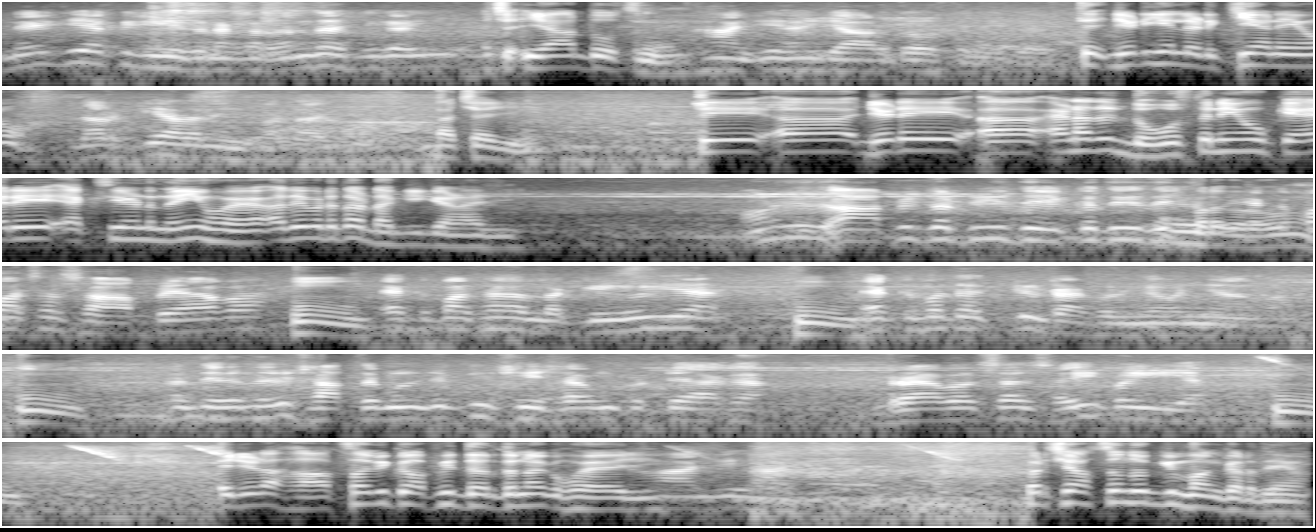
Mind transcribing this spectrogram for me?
ਨਹੀਂ ਜੀ ਇੱਕ ਜੀਤ ਨਾਲ ਰਹਿੰਦਾ ਸੀਗਾ ਜੀ। ਅੱਛਾ ਯਾਰ ਦੋਸਤ ਨੇ? ਹਾਂਜੀ ਹਾਂ ਯਾਰ ਦੋਸਤ ਨੇ ਤੇ ਜਿਹੜੀਆਂ ਲੜਕੀਆਂ ਨੇ ਉਹ? ਲੜਕੀਆਂ ਦਾ ਨਹੀਂ ਪਤਾ ਜੀ। ਅੱਛਾ ਜੀ। ਤੇ ਜਿਹੜੇ ਇਹਨਾਂ ਦੇ ਦੋਸਤ ਨੇ ਉਹ ਕਹਿ ਰਹੇ ਐਕਸੀਡੈਂਟ ਨਹੀਂ ਹੋਇਆ। ਇਹਦੇ ਬਾਰੇ ਤੁਹਾਡਾ ਕੀ ਕਹਿਣਾ ਜੀ? ਹੁਣ ਜੀ ਆਪ ਹੀ ਗੱਡੀ ਦੇਖਦੀ ਦੇਖ ਉੱਪਰ ਇੱਕ ਕਰੋ। ਪਾਸਾ ਸਾਫ਼ ਪਿਆ ਵਾ ਹੂੰ। ਇੱਕ ਪਾਸਾ ਲੱਗੀ ਹੋਈ ਹੈ ਹੂੰ। ਇੱਕ ਪਾਸਾ ਝੀਟਾਂ ਖੁੱਲੀਆਂ ਹੋਈਆਂ ਵਾ। ਹੂੰ। ਦੇਖ ਲਈ ਛੱਤ ਮੈਨੂੰ ਦੇਖੀ ਸ਼ੀਸ਼ਾ ਨੂੰ ਟੁੱਟਿਆਗਾ ਡਰਾਈਵਰ ਸਾਈਡ ਸਹੀ ਪਈ ਆ। ਹੂੰ। ਇਹ ਜਿਹੜਾ ਹਾਦਸਾ ਵੀ ਕਾਫੀ ਦਰਦਨਾਕ ਹੋਇਆ ਜੀ। ਹਾਂਜੀ ਹਾਂਜੀ। ਪ੍ਰਸ਼ਾਸਨ ਤੋਂ ਕੀ ਮੰਗ ਕਰਦੇ ਆ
